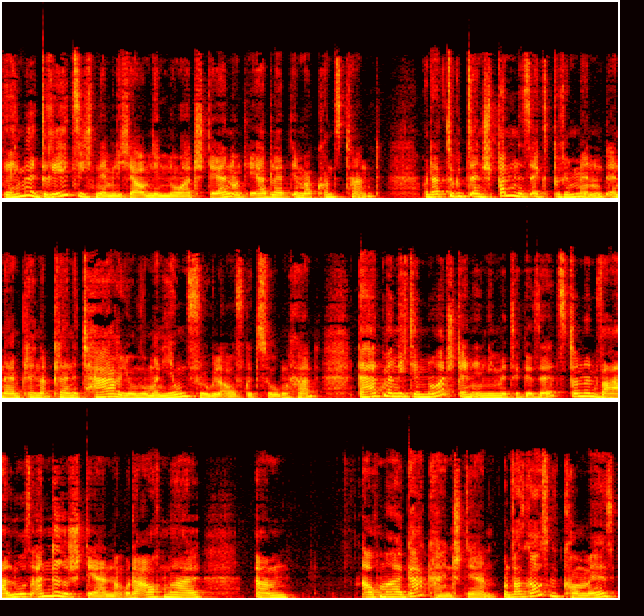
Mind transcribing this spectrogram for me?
Der Himmel dreht sich nämlich ja um den Nordstern und er bleibt immer konstant. Und dazu gibt es ein spannendes Experiment in einem Planetarium, wo man Jungvögel aufgezogen hat. Da hat man nicht den Nordstern in die Mitte gesetzt, sondern wahllos andere Sterne oder auch mal ähm, auch mal gar keinen Stern. Und was rausgekommen ist,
